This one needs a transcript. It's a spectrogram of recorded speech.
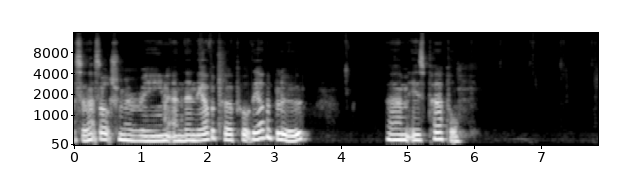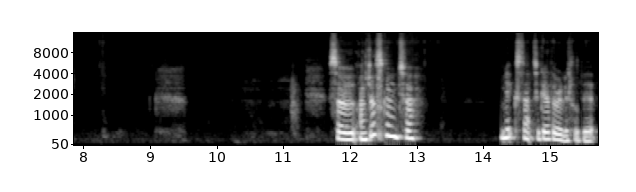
so that's ultramarine, and then the other purple, the other blue um, is purple. So I'm just going to mix that together a little bit.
